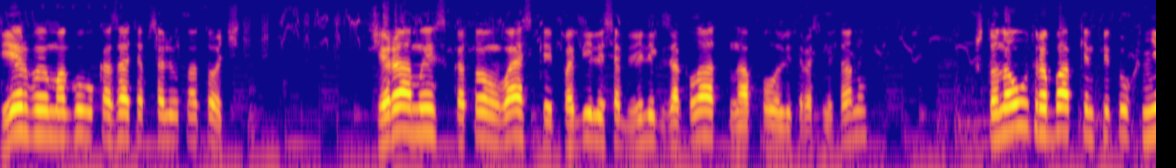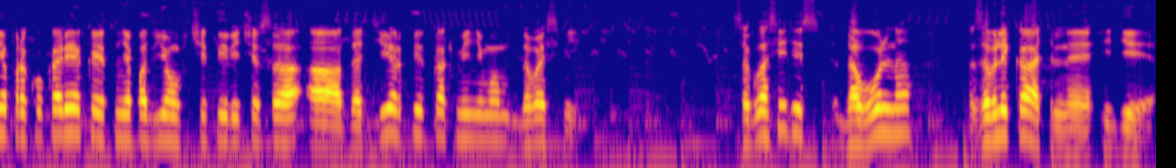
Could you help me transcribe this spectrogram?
Первую могу указать абсолютно точно. Вчера мы с котом Васькой побились об велик заклад на пол-литра сметаны, что на утро бабкин петух не прокукарекает мне подъем в 4 часа, а дотерпит как минимум до 8. Согласитесь, довольно завлекательная идея.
